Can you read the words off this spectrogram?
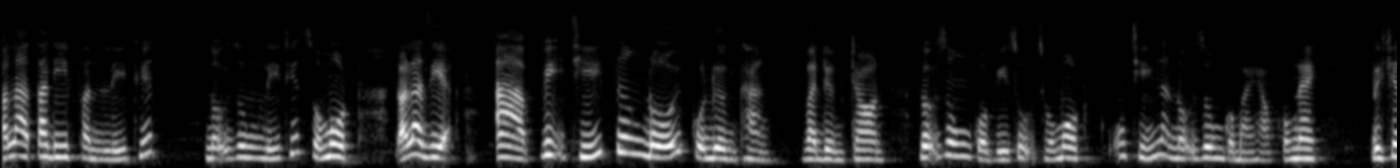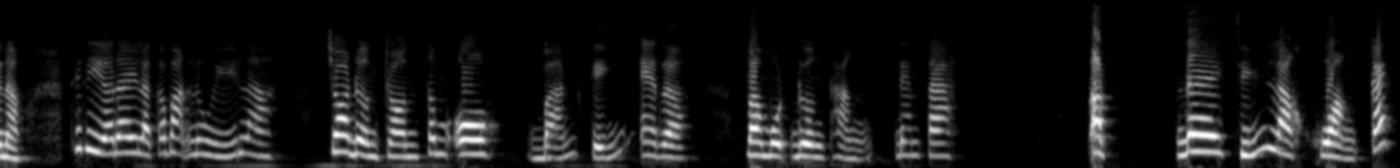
Đó là ta đi phần lý thuyết, nội dung lý thuyết số 1. Đó là gì ạ? À, vị trí tương đối của đường thẳng và đường tròn. Nội dung của ví dụ số 1 cũng chính là nội dung của bài học hôm nay. Được chưa nào? Thế thì ở đây là các bạn lưu ý là cho đường tròn tâm O bán kính R và một đường thẳng delta. Đặt D chính là khoảng cách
